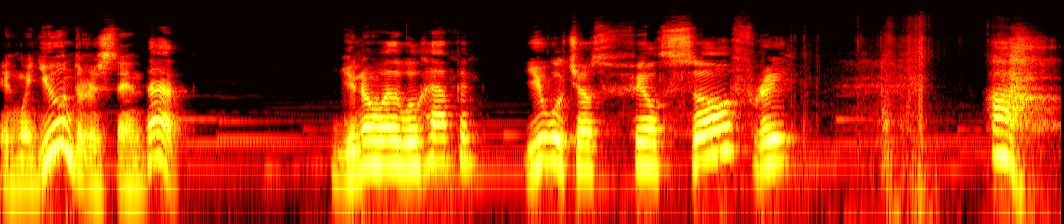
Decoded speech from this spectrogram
And when you understand that, you know what will happen? You will just feel so free. Ah,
